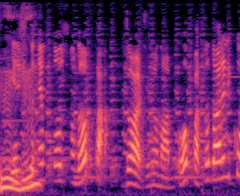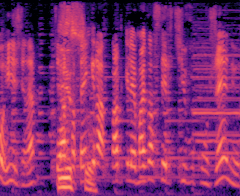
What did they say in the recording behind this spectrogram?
E ele fica o Uhum. tempo todo falando, opa, George, meu nome. Opa, toda hora ele corrige, né? Você acha até engraçado que ele é mais assertivo com o gênio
